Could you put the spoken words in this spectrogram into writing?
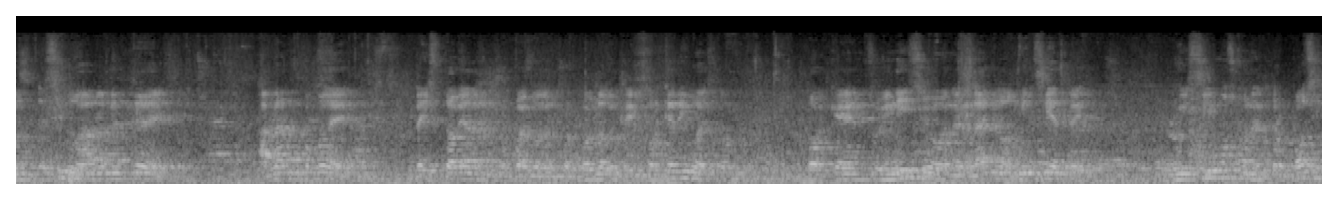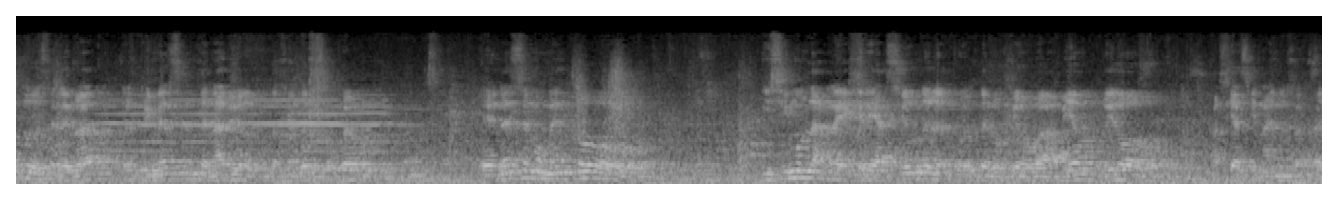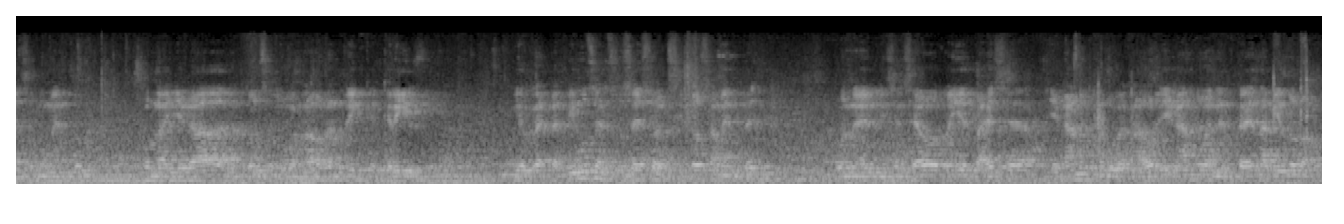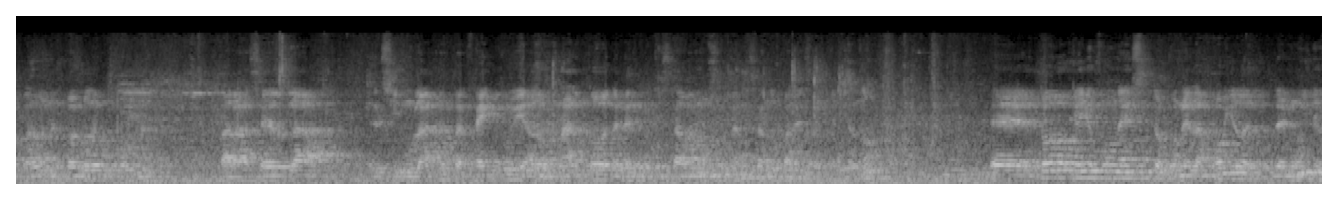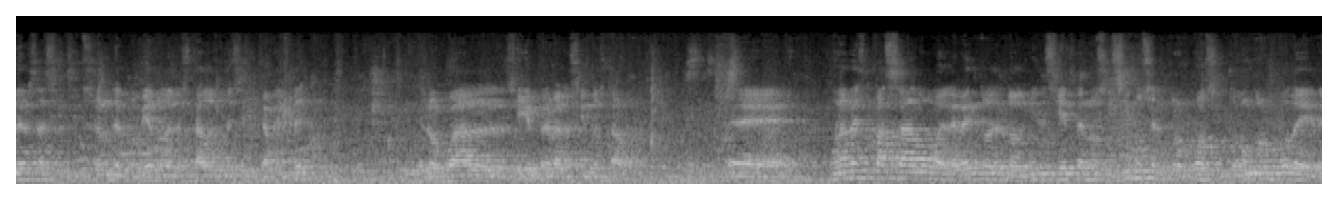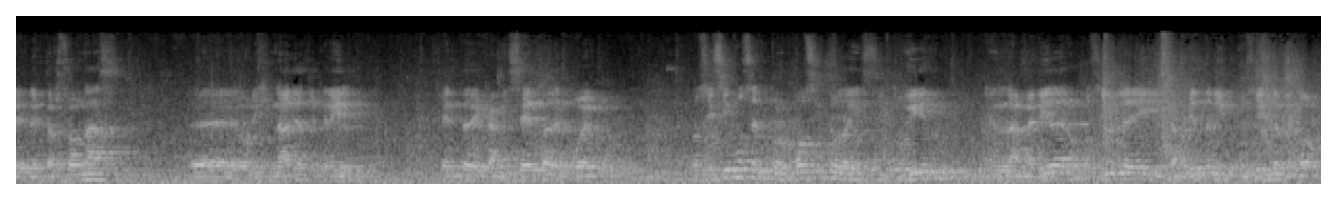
es indudablemente hablar un poco de, de historia de nuestro pueblo, de nuestro pueblo de Ucrania. ¿Por qué digo esto? Porque en su inicio, en el año 2007, lo hicimos con el propósito de celebrar el primer centenario de la fundación de nuestro pueblo. En ese momento hicimos la recreación de lo, que había ocurrido hacía 100 años hasta ese momento con la llegada del entonces gobernador Enrique Krill y repetimos el suceso exitosamente con el licenciado Reyes Baeza llegando como gobernador, llegando en el tren, habiéndolo acordado en el pueblo de Bocoina para hacer el simulacro perfecto y adornar todo el evento que estábamos organizando para esa fecha. Eh, todo aquello fue un éxito con el apoyo de, muy diversas instituciones del gobierno del Estado específicamente, lo cual sigue prevaleciendo hasta ahora. Eh, una vez pasado el evento del 2007, nos hicimos el propósito, un grupo de, personas eh, originarias de Krill, gente de camiseta del pueblo, nos hicimos el propósito de instituir en la medida de lo posible y también de lo imposible mejor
